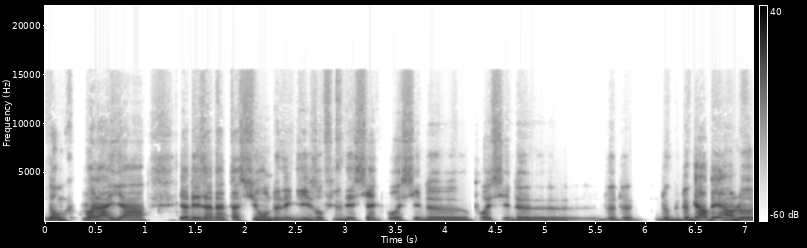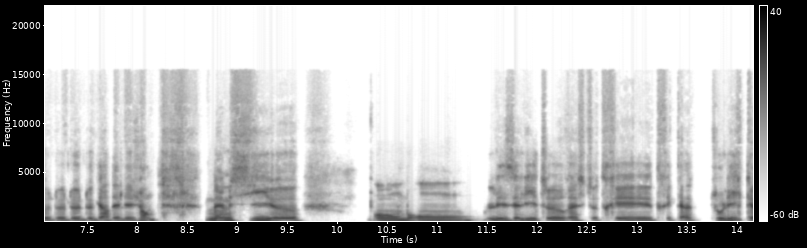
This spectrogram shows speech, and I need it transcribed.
donc voilà, il y a, des adaptations de l'Église au fil des siècles pour essayer de, garder, le, de, de, de garder les gens, même si euh, les élites restent très, catholiques.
